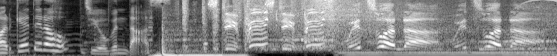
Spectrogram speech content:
और कहते रहो जियो बिंदास stay fit stay fit with Swarna with Swarna.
